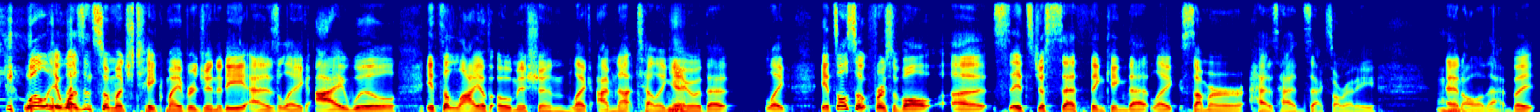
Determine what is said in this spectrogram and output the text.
well, it wasn't so much take my virginity as like I will. It's a lie of omission. Like I'm not telling Yeah. you that. Like it's also first of all, uh, it's just Seth thinking that like Summer has had sex already Mm-hmm. and all of that. But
